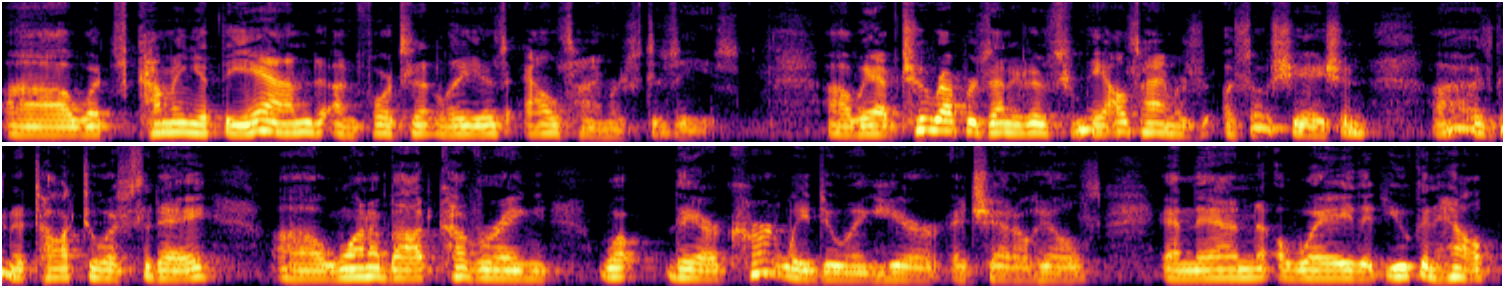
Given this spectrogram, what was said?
uh, what's coming at the end, unfortunately, is Alzheimer's disease. Uh, we have two representatives from the Alzheimer's Association uh, who's going to talk to us today. Uh, one about covering what they are currently doing here at Shadow Hills, and then a way that you can help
